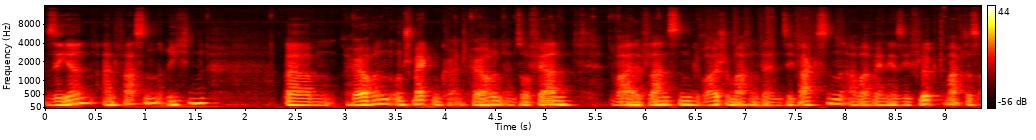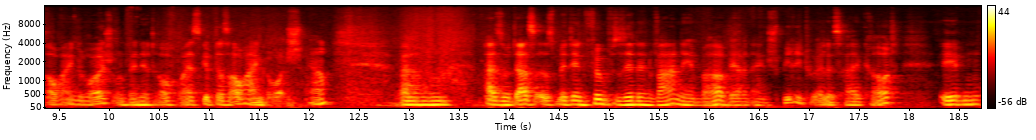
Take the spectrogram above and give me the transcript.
sehen, anfassen, riechen, ähm, hören und schmecken könnt. Hören insofern, weil Pflanzen Geräusche machen, wenn sie wachsen, aber wenn ihr sie pflückt, macht es auch ein Geräusch und wenn ihr drauf beißt, gibt das auch ein Geräusch. Ja? Ähm, also das ist mit den fünf Sinnen wahrnehmbar, während ein spirituelles Heilkraut eben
